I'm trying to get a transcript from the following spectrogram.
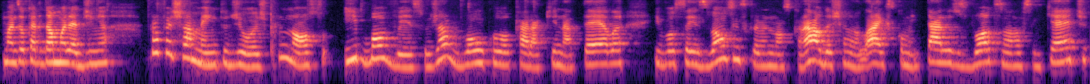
mas eu quero dar uma olhadinha para o fechamento de hoje para o nosso Ibovespa. Já vou colocar aqui na tela e vocês vão se inscrever no nosso canal, deixando likes, comentários, votos na nossa enquete.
